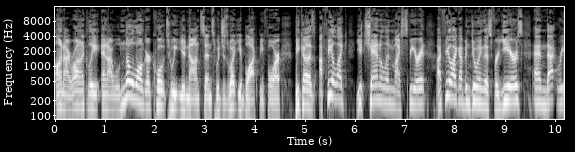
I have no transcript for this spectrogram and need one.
unironically, and I will no longer quote tweet your nonsense, which is what you blocked me for, because I feel like you're channeling my spirit. I feel like I've been doing this for years, and that re-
